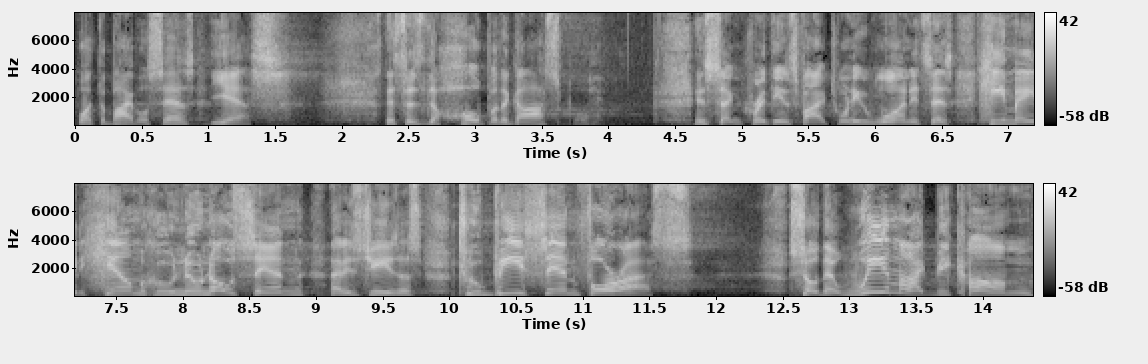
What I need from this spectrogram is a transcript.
what the Bible says? Yes. This is the hope of the gospel. In 2 Corinthians 5:21 it says he made him who knew no sin that is Jesus to be sin for us so that we might become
